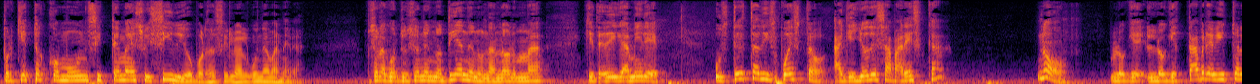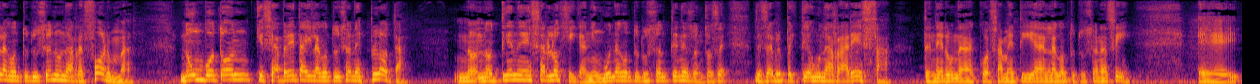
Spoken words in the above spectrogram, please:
Porque esto es como un sistema de suicidio, por decirlo de alguna manera. O las constituciones no tienen una norma que te diga, mire, ¿usted está dispuesto a que yo desaparezca? No. Lo que, lo que está previsto en la constitución es una reforma, no un botón que se aprieta y la constitución explota. No, no tiene esa lógica, ninguna constitución tiene eso. Entonces, desde esa perspectiva es una rareza tener una cosa metida en la constitución así. Eh,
